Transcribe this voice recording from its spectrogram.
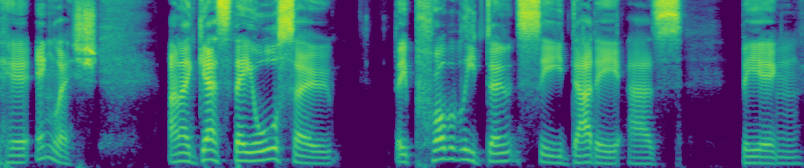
hear English, and I guess they also they probably don't see daddy as being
